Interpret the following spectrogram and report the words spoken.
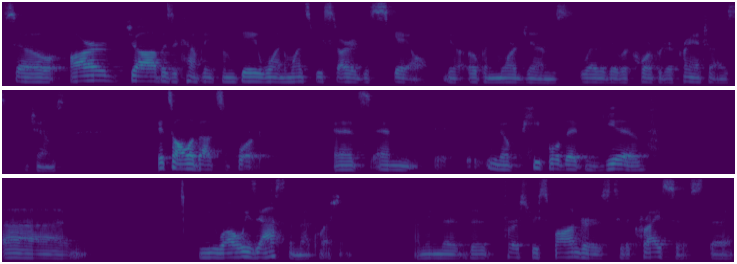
So our job as a company from day one, once we started to scale, you know, open more gyms, whether they were corporate or franchise gyms, it's all about support. And it's and eh, you know people that give, uh, you always ask them that question. I mean, the the first responders to the crisis, the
